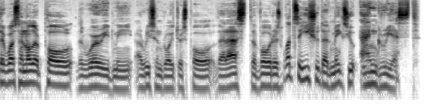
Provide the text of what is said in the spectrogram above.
There was another poll that worried me, a recent Reuters poll that asked the voters, what's the issue that makes you angriest?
